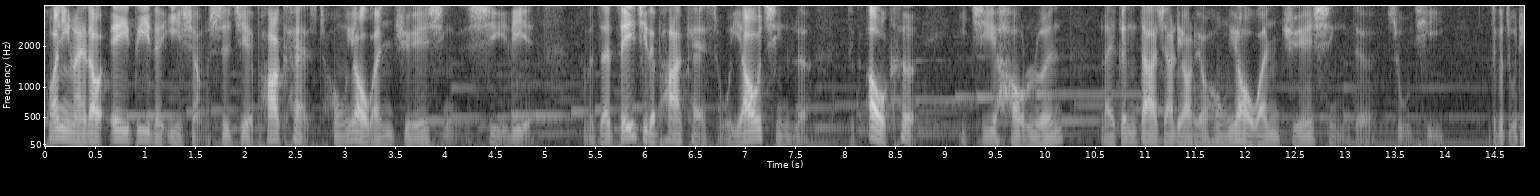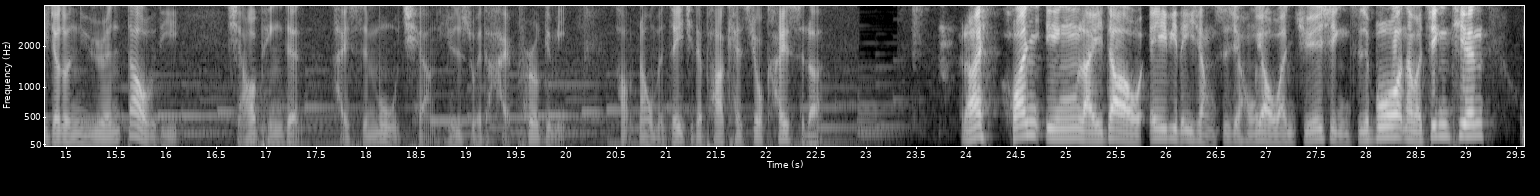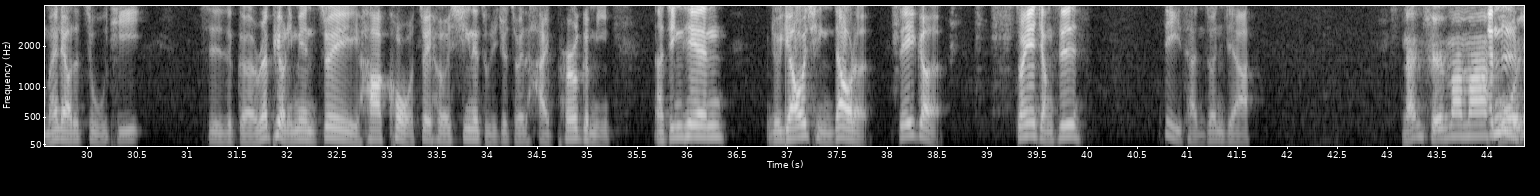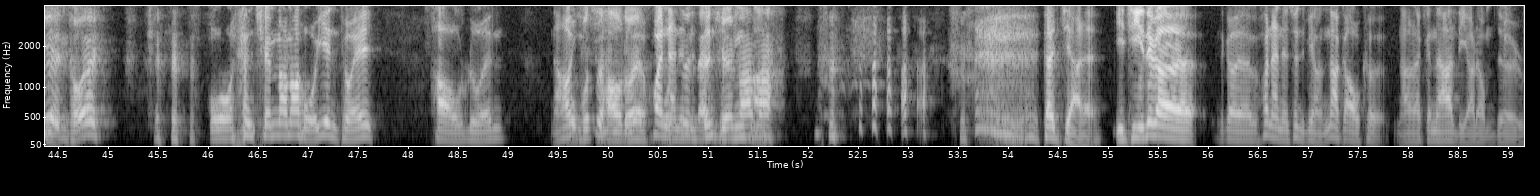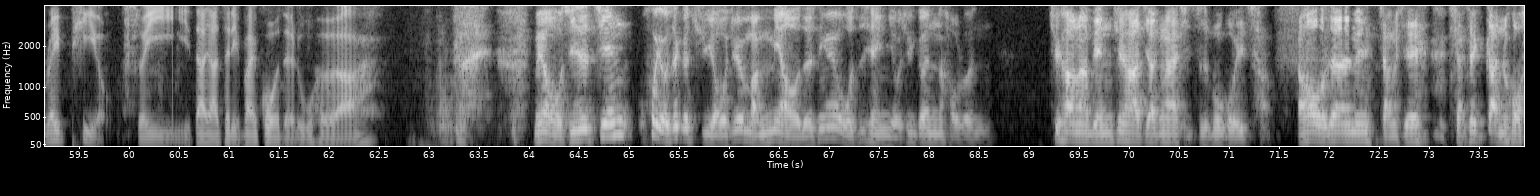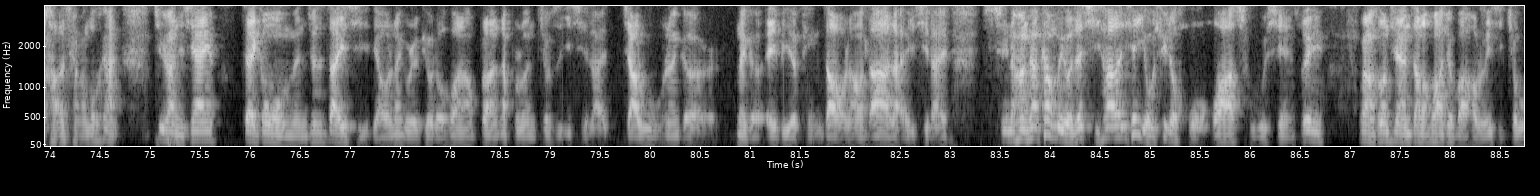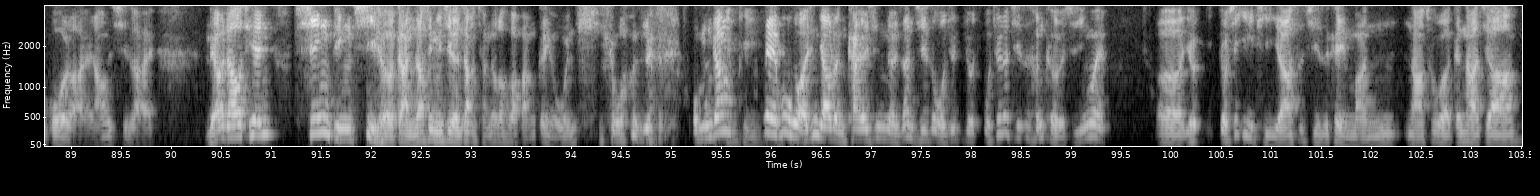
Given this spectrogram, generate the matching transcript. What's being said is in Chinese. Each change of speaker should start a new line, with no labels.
欢迎来到 AB 的异想世界 Podcast《红药丸觉醒》系列。那么在这一集的 Podcast，我邀请了这个奥克以及好伦来跟大家聊聊《红药丸觉醒》的主题。这个主题叫做“女人到底想要平等还是慕强”，也就是所谓的 Hypergamy。好，那我们这一集的 Podcast 就开始了。来，欢迎来到 AB 的异想世界《红药丸觉醒》直播。那么今天。我们要聊的主题是这个 Rapio 里面最 hardcore、最核心的主题，就是所谓的 Hypergamy。那今天我就邀请到了这个专业讲师、地产专家、
南拳妈妈火焰腿、
火南拳妈妈火焰腿。好伦，然后
我不是好伦，
换男人的
南拳妈妈，
太假了，以及这个。那个换男人孙子兵法那个奥克，然后来跟大家聊聊我们的 Rapio，所以大家这礼拜过得如何啊？
没有，其实今天会有这个局哦，我觉得蛮妙的，是因为我之前有去跟郝伦去他那边，去他家跟他一起直播过一场，然后我在那边讲一些讲一些干话，讲多看，就像你现在。在跟我们就是在一起聊那个 r e p i o 的话，那不然那不然就是一起来加入那个那个 AB 的频道，然后大家来一起来，然后看看我们有在其他的一些有趣的火花出现。所以我想说，既然这样的话，就把好伦一起揪过来，然后一起来聊聊天，心平气和干。你知道心平气和这样强调的话，反而更有问题。我觉得 我们刚内部我已经聊得很开心了，但其实我就有我觉得其实很可惜，因为呃有有些议题啊是其实可以蛮拿出来跟大家。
